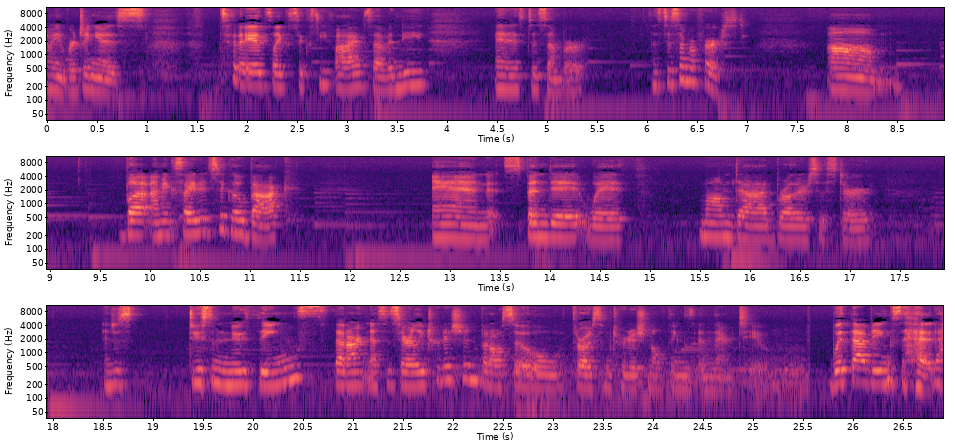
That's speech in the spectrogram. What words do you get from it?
I mean, Virginia is, today it's like 65, 70, and it's December. It's December 1st. Um, but I'm excited to go back and spend it with mom, dad, brother, sister, and just do some new things that aren't necessarily tradition, but also throw some traditional things in there too. With that being said,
